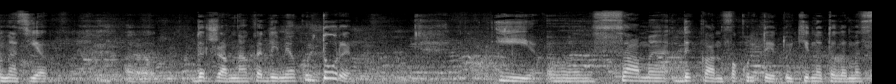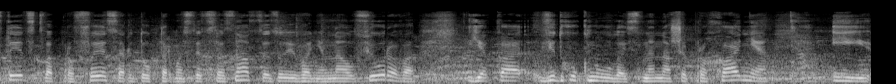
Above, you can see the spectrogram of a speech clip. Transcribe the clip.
у нас є е, Державна академія культури. І е, саме декан факультету кінотелемистецтва, професор, доктор мистецтвознавства Зоя Іванівна Алфьорова, яка відгукнулась на наше прохання. І, е,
